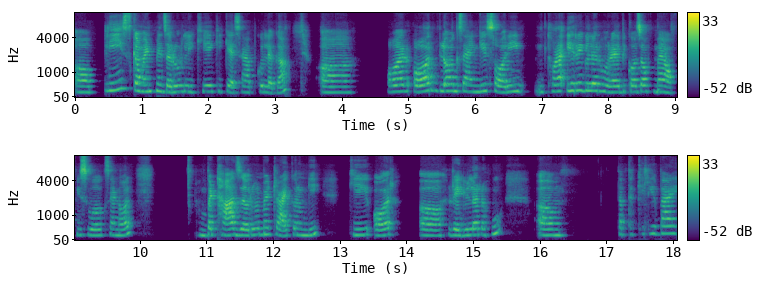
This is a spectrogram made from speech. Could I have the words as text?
प्लीज़ कमेंट में ज़रूर लिखिए कि कैसा आपको लगा। और और ब्लॉग्स आएँगे सॉरी थोड़ा इरेगुलर हो रहा है because of my office works and all but हाँ ज़रूर मैं ट्राई करूँगी कि और रेगुलर रहूँ। तब तक के लिए बाय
